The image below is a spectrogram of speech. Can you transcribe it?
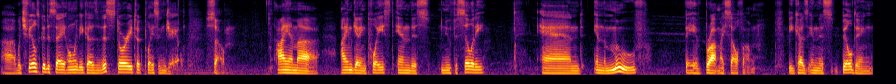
Uh, which feels good to say only because this story took place in jail. So, I am uh, I am getting placed in this new facility, and in the move, they have brought my cell phone because in this building,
